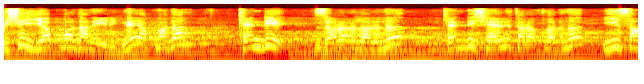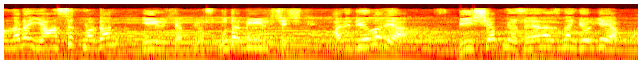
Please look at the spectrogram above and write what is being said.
Bir şey yapmadan iyilik. Ne yapmadan? Kendi zararlarını, kendi şerli taraflarını insanlara yansıtmadan iyilik yapıyorsun. Bu da bir iyilik çeşidi. Hani diyorlar ya bir iş yapmıyorsun en azından gölge yapma.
